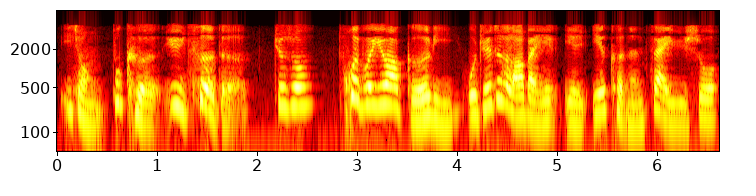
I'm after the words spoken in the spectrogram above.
一种不可预测的，就是说会不会又要隔离？我觉得这个老板也也也可能在于说，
